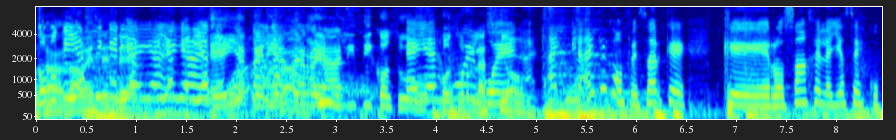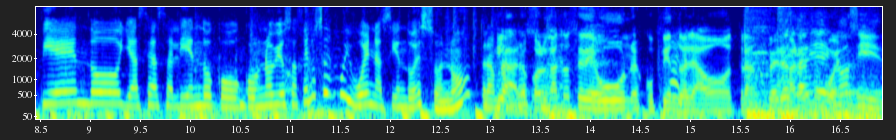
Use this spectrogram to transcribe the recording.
Como sea, que ella sí quería, ella, quería Ella Rosángela quería salga hacer a la luz. reality con su, Ella es con su muy relación. buena. Ay, mira, hay que confesar que, que Rosángela ya sea escupiendo, ya sea saliendo con, con novios ajenos, es muy buena haciendo eso, ¿no? Tramando Claro, su- colgándose de uno, escupiendo a la otra. Pero Para está eso es bien, bueno. ¿no? Si,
